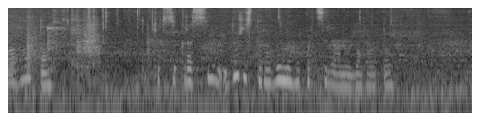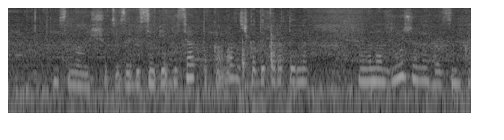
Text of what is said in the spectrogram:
багато. Такі всі красиві і дуже старовинного порцеляну багато. Не знаю, що це за 8,50 така вазочка декоративна. Вона дуже легесенька.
